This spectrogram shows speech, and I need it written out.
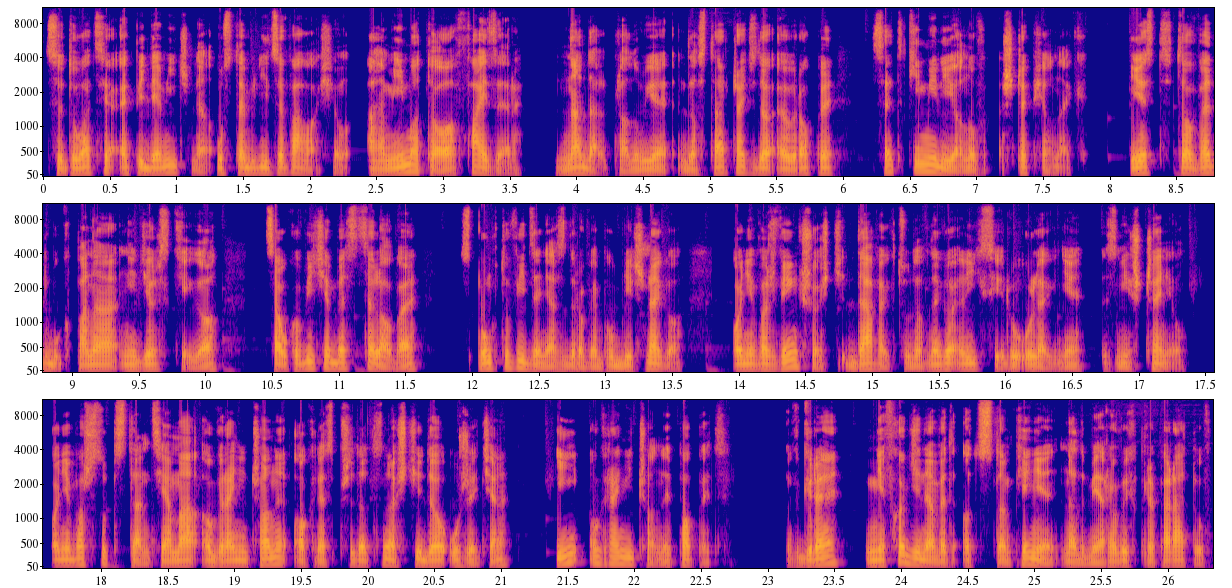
sytuacja epidemiczna ustabilizowała się, a mimo to Pfizer nadal planuje dostarczać do Europy setki milionów szczepionek. Jest to według pana Niedzielskiego całkowicie bezcelowe, z punktu widzenia zdrowia publicznego, ponieważ większość dawek cudownego eliksiru ulegnie zniszczeniu, ponieważ substancja ma ograniczony okres przydatności do użycia i ograniczony popyt. W grę nie wchodzi nawet odstąpienie nadmiarowych preparatów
